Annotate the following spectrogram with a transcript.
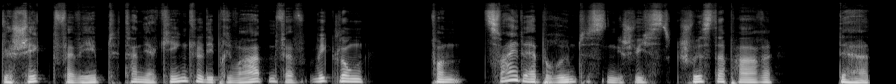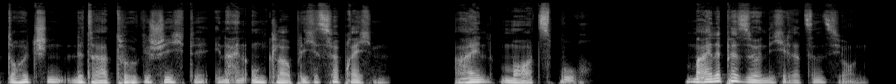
Geschickt verwebt Tanja Kinkel die privaten Verwicklungen von zwei der berühmtesten Geschwisterpaare der deutschen Literaturgeschichte in ein unglaubliches Verbrechen. Ein Mordsbuch. Meine persönliche Rezension.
